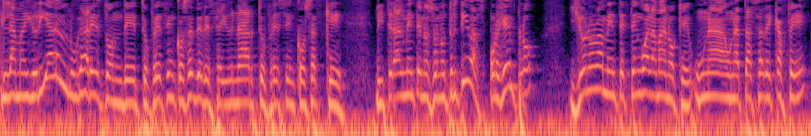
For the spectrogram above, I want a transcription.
la mayoría de los lugares donde te ofrecen cosas de desayunar, te ofrecen cosas que literalmente no son nutritivas. Por ejemplo, yo normalmente tengo a la mano que una, una taza de café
